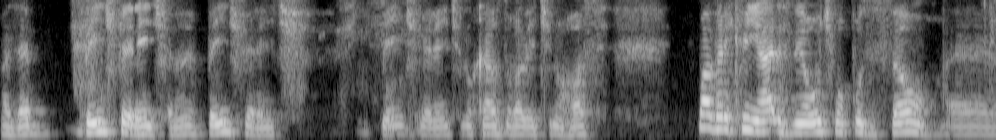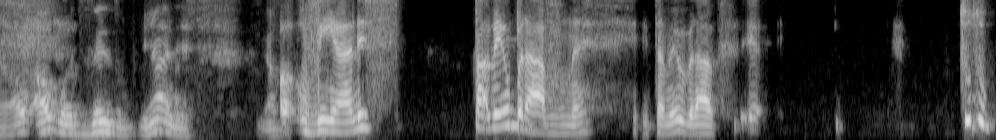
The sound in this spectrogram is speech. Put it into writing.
Mas é bem diferente, né? Bem diferente. Sim, sim. Bem diferente no caso do Valentino Rossi. Maverick Vinhales na última posição. É, algo a dizer do Vinhales? O Vinhales tá meio bravo, né? e tá meio bravo. Tudo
